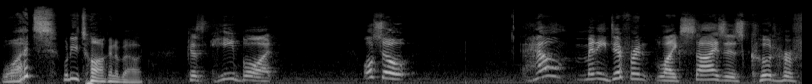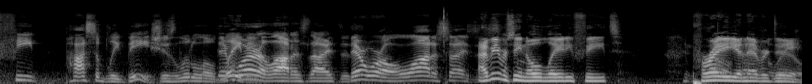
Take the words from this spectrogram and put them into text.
What? What are you talking about? Because he bought. Also, how many different like sizes could her feet possibly be? She's a little old There lady. There were a lot of sizes. there were a lot of sizes. Have you ever seen old lady feet? Pray you never do.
